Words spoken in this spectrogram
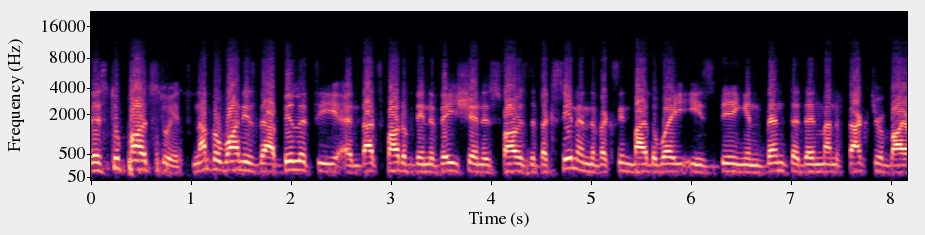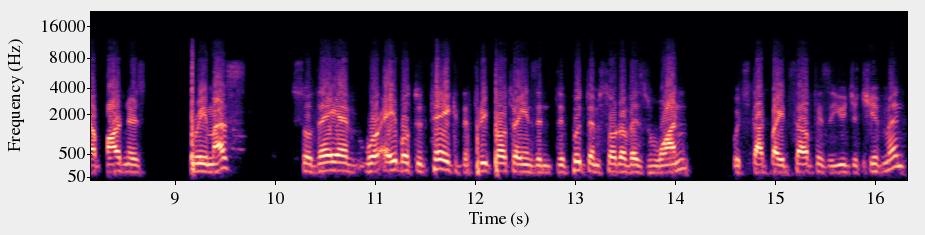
there's two parts to it. Number one is the ability, and that's part of the innovation as far as the vaccine. And the vaccine, by the way, is being invented and manufactured by our partners, Premas. So they have, were able to take the three proteins and to put them sort of as one, which that by itself is a huge achievement.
